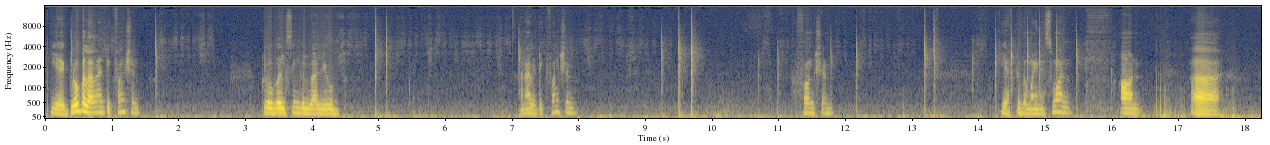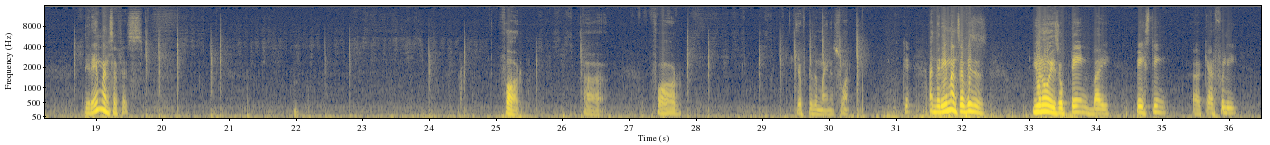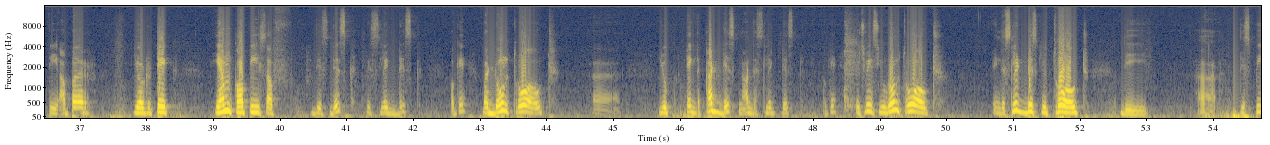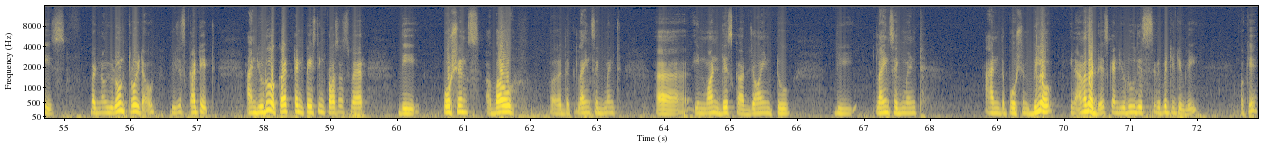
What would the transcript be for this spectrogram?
a global analytic function global single valued analytic function function f to the minus 1 on uh, the Riemann surface. For uh, for f to the minus 1 okay? And the Riemann surface is you know is obtained by pasting uh, carefully the upper. You have to take m copies of this disk this slit disk okay? But do not throw out uh, you take the cut disk not the slit disk okay? Which means you do not throw out in the slit disk you throw out the uh, this piece. But now you do not throw it out. You just cut it and you do a cut and pasting process where the portions above uh, the line segment uh, in one disk are joined to the line segment and the portion below in another disk and you do this repetitively okay?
